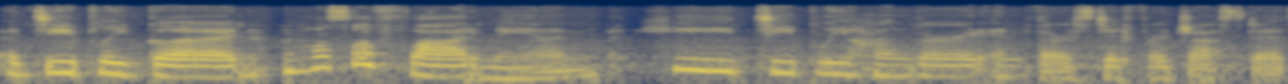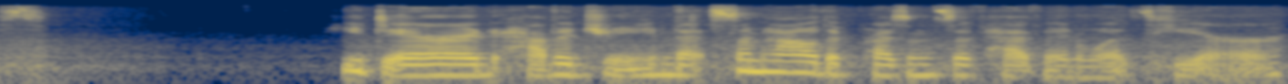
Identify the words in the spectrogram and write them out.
a deeply good and also flawed man, but he deeply hungered and thirsted for justice. He dared have a dream that somehow the presence of heaven was here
